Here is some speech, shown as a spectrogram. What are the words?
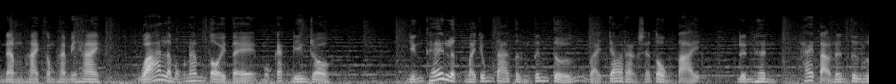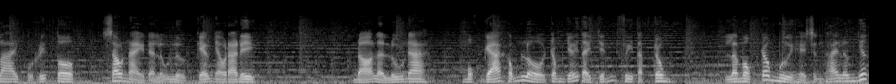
Năm 2022 quả là một năm tồi tệ một cách điên rồ. Những thế lực mà chúng ta từng tin tưởng và cho rằng sẽ tồn tại, định hình hay tạo nên tương lai của crypto sau này đã lũ lượt kéo nhau ra đi. Đó là Luna, một gã khổng lồ trong giới tài chính phi tập trung, là một trong 10 hệ sinh thái lớn nhất.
